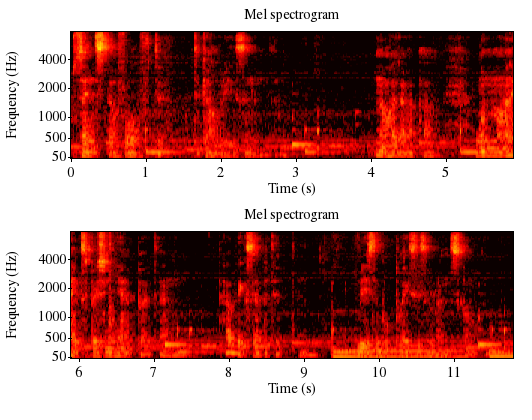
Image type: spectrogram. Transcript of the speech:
send stuff off to, to galleries and, not had a, a one-man exhibition yet, but um, have exhibited reasonable places around Scotland.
